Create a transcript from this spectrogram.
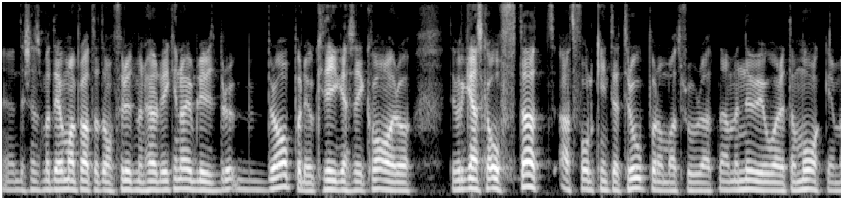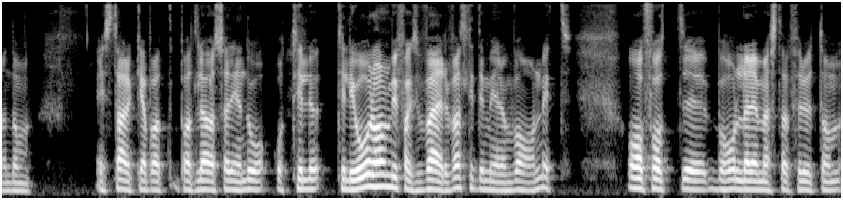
Eh, det känns som att det har man pratat om förut, men Höllviken har ju blivit bra på det och kriga sig kvar. Och det är väl ganska ofta att, att folk inte tror på dem och tror att Nej, men nu är året de åker, men de är starka på att, på att lösa det ändå. Och till, till i år har de ju faktiskt värvat lite mer än vanligt och har fått eh, behålla det mesta förutom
